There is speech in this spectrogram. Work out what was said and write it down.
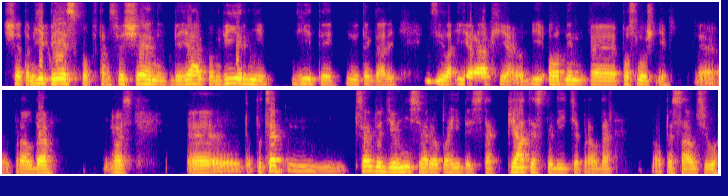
ще там єпископ, там священник, диякон, вірні, діти, ну і так далі. Ціла ієрархія і одним е, послушні. Е, правда, ось. Е, тобто це м, псевдо Діонісія Ареопагій десь так п'яте століття, правда, описав цю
